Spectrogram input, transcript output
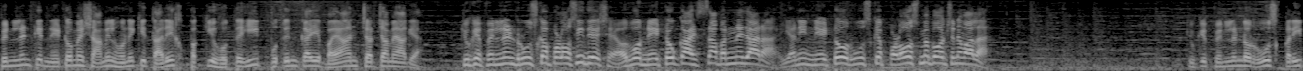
फिनलैंड के नेटो में शामिल होने की तारीख पक्की होते ही पुतिन का ये बयान चर्चा में आ गया क्योंकि फिनलैंड रूस का पड़ोसी देश है और वो नेटो का हिस्सा बनने जा रहा है यानी नेटो रूस के पड़ोस में पहुंचने वाला है क्योंकि फिनलैंड और रूस करीब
